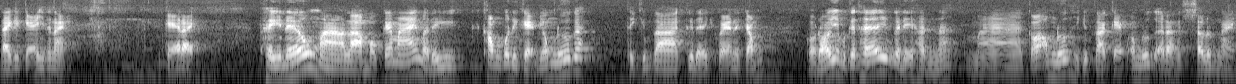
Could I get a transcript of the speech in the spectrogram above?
Đây cái kẻ như thế này. Kẻ đây. Thì nếu mà là một cái máy mà đi không có đi kèm giống nước á thì chúng ta cứ để khỏe này trống. Còn đối với một cái thế cái địa hình á, mà có ống nước thì chúng ta kẹp ống nước ở đằng sau lưng này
